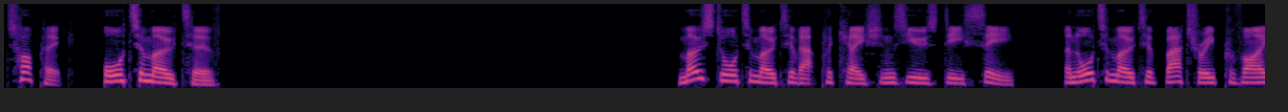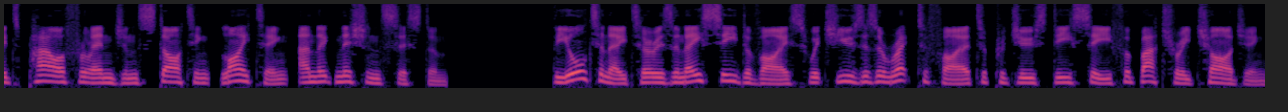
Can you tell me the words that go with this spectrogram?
Topic: Automotive Most automotive applications use DC. An automotive battery provides power for engine starting, lighting, and ignition system. The alternator is an AC device which uses a rectifier to produce DC for battery charging.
